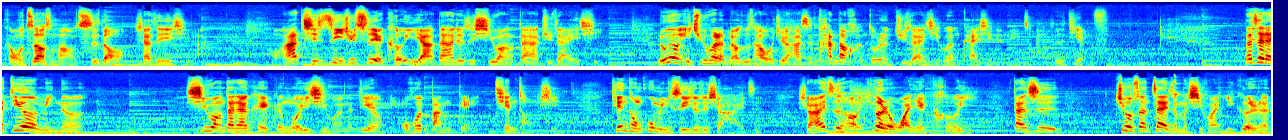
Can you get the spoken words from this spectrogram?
看我知道什么好吃的哦，下次一起来。哦，他其实自己去吃也可以啊，但他就是希望大家聚在一起。如果用一句话来描述他，我觉得他是看到很多人聚在一起会很开心的那种，这是天赋。那再来第二名呢？希望大家可以跟我一起玩的第二名，我会颁给天童星。天童顾名思义就是小孩子，小孩子哈一个人玩也可以，但是就算再怎么喜欢一个人。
